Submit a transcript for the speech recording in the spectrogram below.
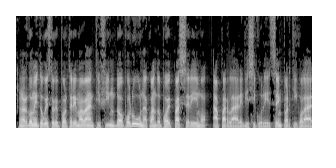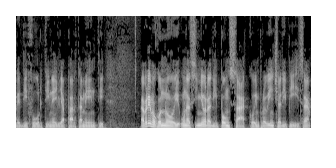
Un argomento questo che porteremo avanti fino dopo l'una, quando poi passeremo a parlare di sicurezza, in particolare di furti negli appartamenti. Avremo con noi una signora di Ponsacco, in provincia di Pisa,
